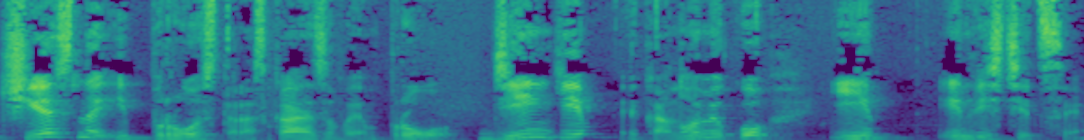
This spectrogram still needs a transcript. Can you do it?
честно и просто рассказываем про деньги, экономику и инвестиции.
